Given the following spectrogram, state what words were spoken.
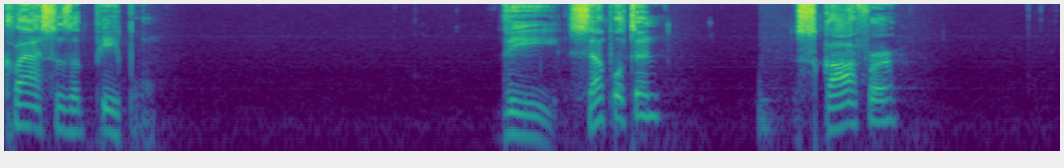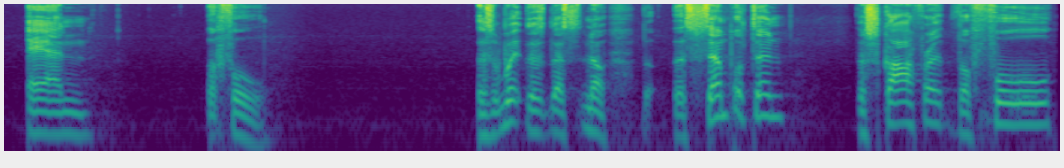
classes of people: the simpleton, the scoffer, and the fool. There's, there's, there's, no, the, the simpleton, the scoffer, the fool.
